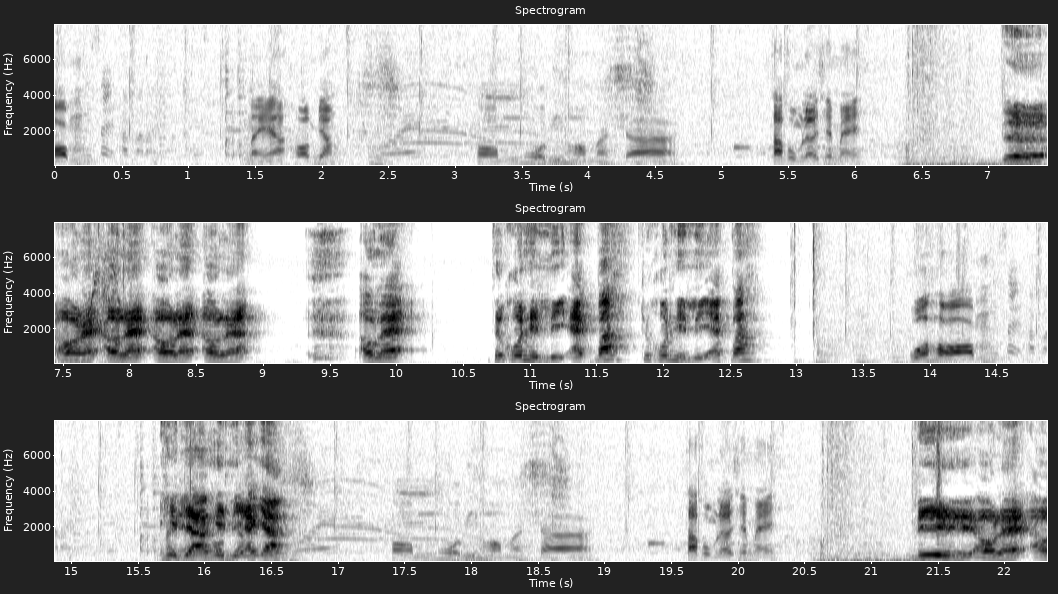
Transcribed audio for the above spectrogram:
อมใส่ผักอะ ไรไหนอะหอมยังหอมหัวพี่หอมมากจ้าตาผมแล้วใช่ไหมเออเอาละเอาละเอาละเอาละเอาละทุกคนเห็นรีแอคปะทุกคนเห็นรีแอคปะหัวหอม ใส่ผักอะไรเห็นยังเห็นรีแอคยังหอมหัวพี่หอมมากจ้าตาผมแล้วใช่ไหมนี่เอาละเอา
